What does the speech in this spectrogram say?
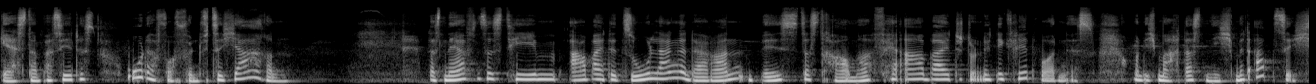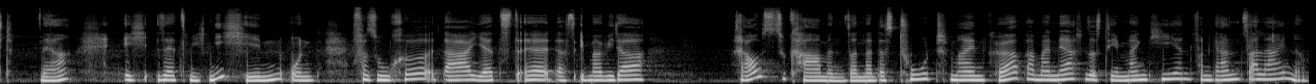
gestern passiert ist oder vor 50 Jahren. Das Nervensystem arbeitet so lange daran, bis das Trauma verarbeitet und integriert worden ist. Und ich mache das nicht mit Absicht. Ja, ich setze mich nicht hin und versuche da jetzt äh, das immer wieder rauszukramen, sondern das tut mein Körper, mein Nervensystem, mein Gehirn von ganz alleine.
